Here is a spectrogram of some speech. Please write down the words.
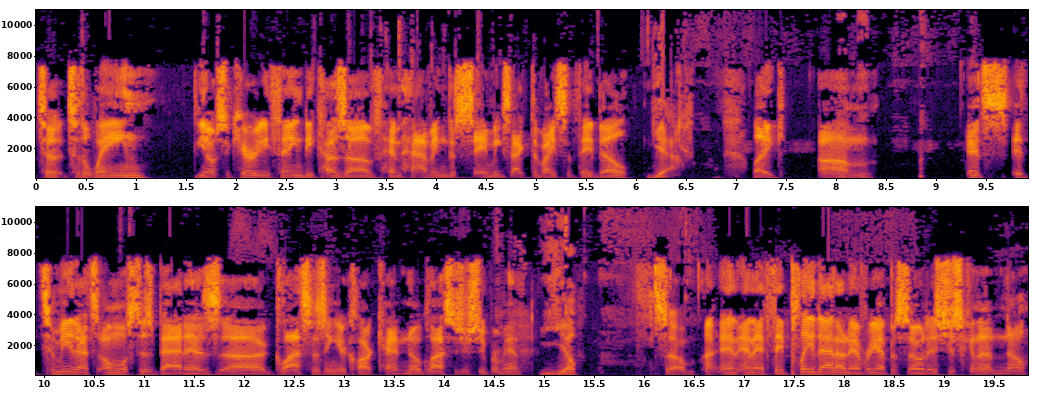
to to the Wayne, you know, security thing because of him having the same exact device that they built. Yeah. Like, um, it's it to me that's almost as bad as uh, glasses in your Clark Kent, no glasses, your Superman. Yep. So, uh, and and if they play that out every episode, it's just gonna no,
